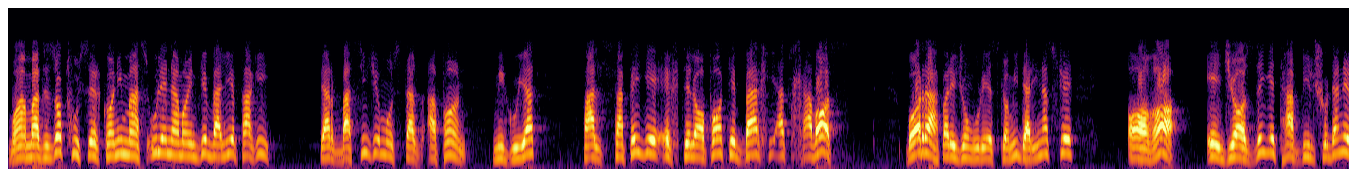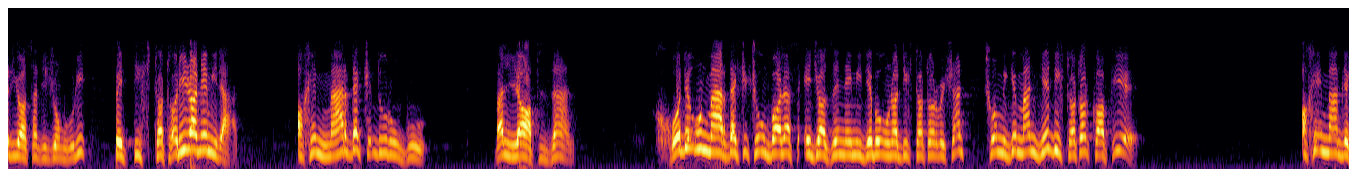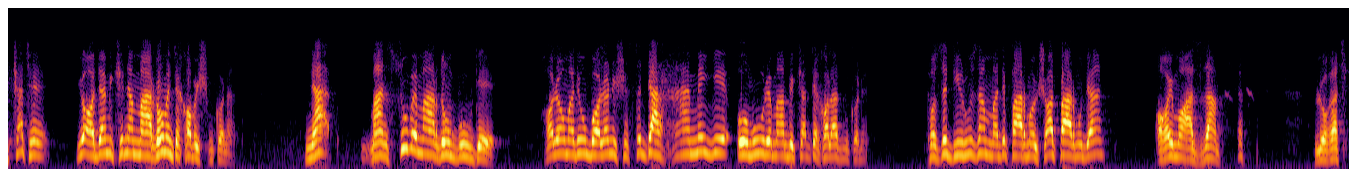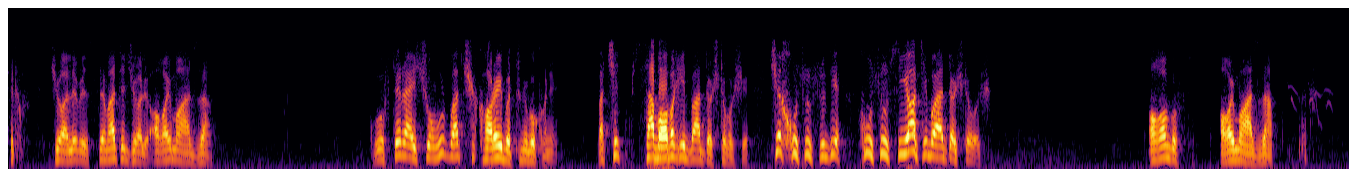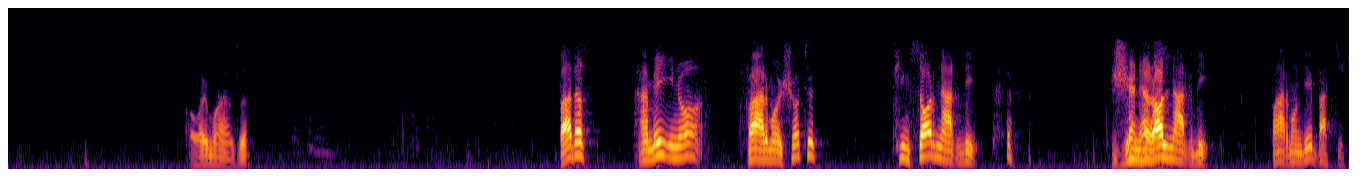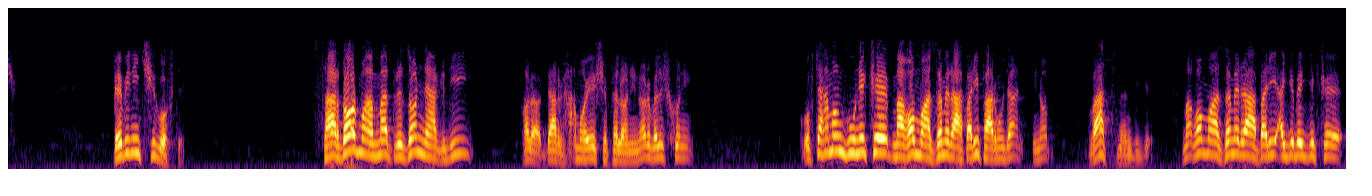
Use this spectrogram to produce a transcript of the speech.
محمد رضا توسرکانی مسئول نماینده ولی فقیه در بسیج مستضعفان می‌گوید فلسفه اختلافات برخی از خواص. با رهبر جمهوری اسلامی در این است که آقا اجازه تبدیل شدن ریاست جمهوری به دیکتاتوری را نمی‌دهد. آخه مردک دروغگو و لافزن. خود اون مردکی که اون بالاست اجازه نمیده به اونا دیکتاتور بشن چون میگه من یه دیکتاتور کافیه. آخه این مملکت یه آدمی که نه مردم انتخابش می‌کنن. نه منصوب مردم بوده. حالا اومده اون بالا نشسته در همه امور مملکت دخالت می‌کنه. تازه دیروز هم اومده فرمایشات فرمودن. آقای معظم. لغت جالبه سمت جالب. آقای معظم. گفته رئیس جمهور باید چه کارایی بتونه بکنه و چه سوابقی باید داشته باشه. چه خصوصیاتی خصوصیاتی باید داشته باشه. آقا گفته. آقای معظم. آقای معظم. بعد از همه اینا فرمایشات تیمسار نقدی ژنرال نقدی فرمانده بسیج. ببینید چی گفته. سردار محمد رضا نقدی حالا در همایش فلان اینا رو بلش کنی گفته همان گونه که مقام معظم رهبری فرمودن. اینا وصلن دیگه. مقام معظم رهبری اگه بگه که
